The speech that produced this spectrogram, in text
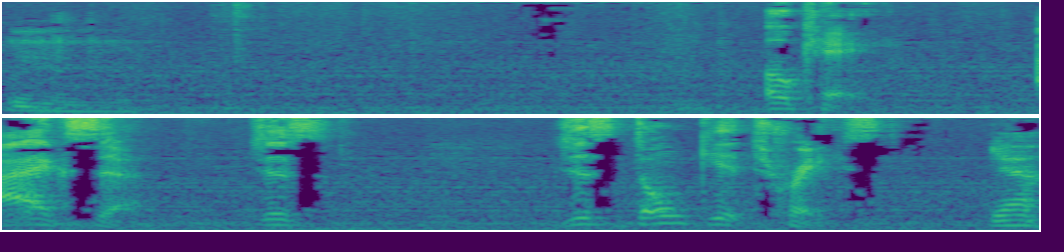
Hmm. Okay, I accept. Just, just don't get traced. Yeah,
